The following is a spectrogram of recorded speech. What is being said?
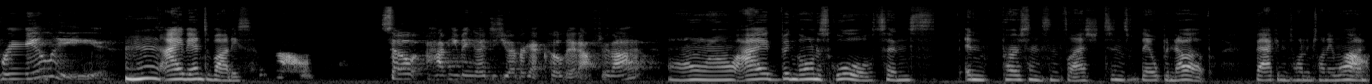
Really? hmm I have antibodies. Wow. So, have you been good? Did you ever get COVID after that? I don't know. I've been going to school since in person since last since they opened up back in 2021. Wow.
